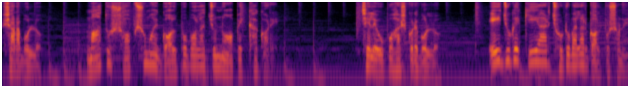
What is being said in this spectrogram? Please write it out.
সারা বলল, মা তো সব সময় গল্প বলার জন্য অপেক্ষা করে। ছেলে উপহাস করে বলল, এই যুগে কে আর ছোটবেলার গল্প শোনে?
